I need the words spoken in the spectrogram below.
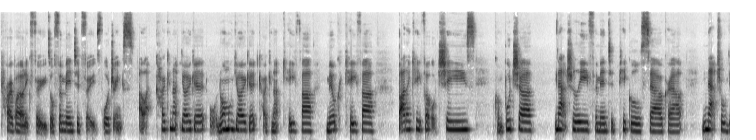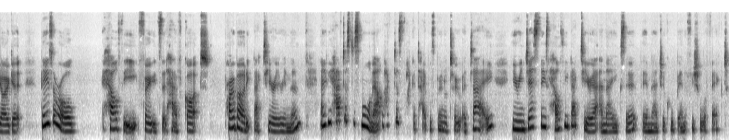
probiotic foods or fermented foods or drinks are like coconut yogurt or normal yogurt, coconut kefir, milk kefir butter kefir or cheese, kombucha, naturally fermented pickles, sauerkraut, natural yogurt. These are all healthy foods that have got probiotic bacteria in them. And if you have just a small amount, like just like a tablespoon or two a day, you ingest these healthy bacteria and they exert their magical beneficial effect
